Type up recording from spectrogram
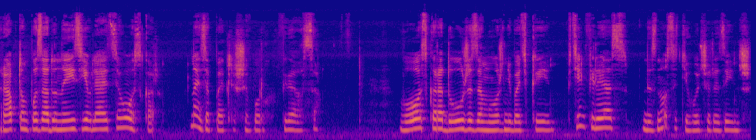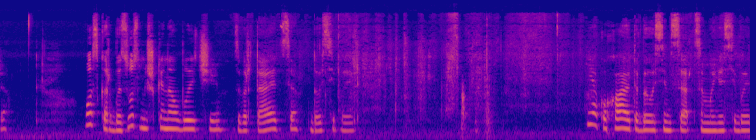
Раптом позаду неї з'являється Оскар, найзапекліший ворог Філіаса. В Оскара дуже заможні батьки. Втім, Філіас не зносить його через інше. Оскар без усмішки на обличчі звертається до Сібель. Я кохаю тебе усім серцем, моя Сібель,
